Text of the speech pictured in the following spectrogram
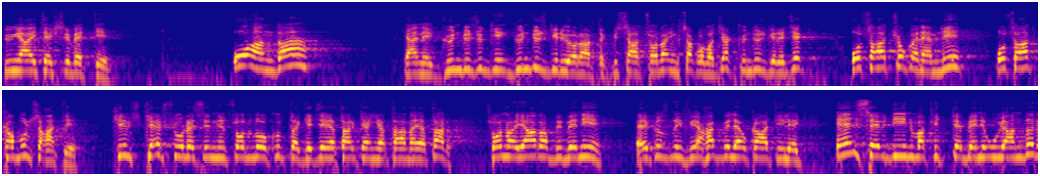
dünyayı teşrif etti. O anda yani gündüzü gündüz giriyor artık. Bir saat sonra imsak olacak, gündüz girecek. O saat çok önemli. O saat kabul saati. Kim Kehf suresinin sonunu okup da gece yatarken yatağına yatar. Sonra ya Rabbi beni ekızli fi habbil evkatilek en sevdiğin vakitte beni uyandır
